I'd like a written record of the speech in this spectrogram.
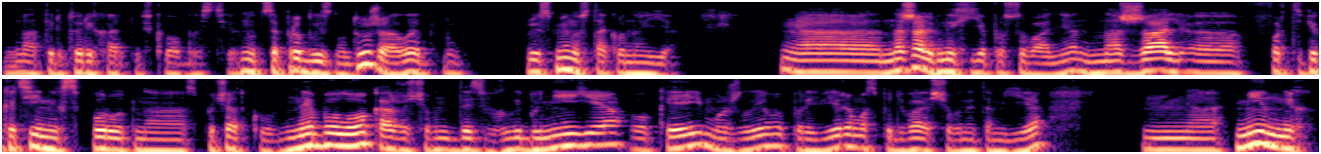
на території Харківської області. Ну, це приблизно дуже, але ну, плюс-мінус так воно і є. Е, На жаль, в них є просування. На жаль, е, фортифікаційних споруд на спочатку не було. Кажуть, що вони десь в глибині є. Окей, можливо, перевіримо. Сподіваюся, що вони там є. Мінних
